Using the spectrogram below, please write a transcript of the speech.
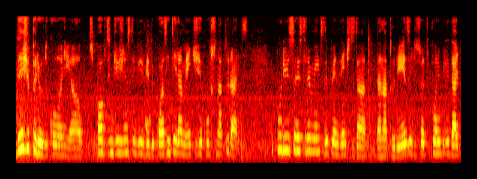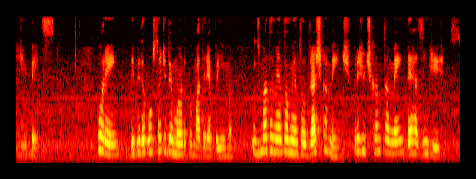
Desde o período colonial, os povos indígenas têm vivido quase inteiramente de recursos naturais, e por isso são extremamente dependentes da, da natureza e de sua disponibilidade de bens. Porém, devido à constante demanda por matéria-prima, o desmatamento aumentou drasticamente, prejudicando também terras indígenas.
